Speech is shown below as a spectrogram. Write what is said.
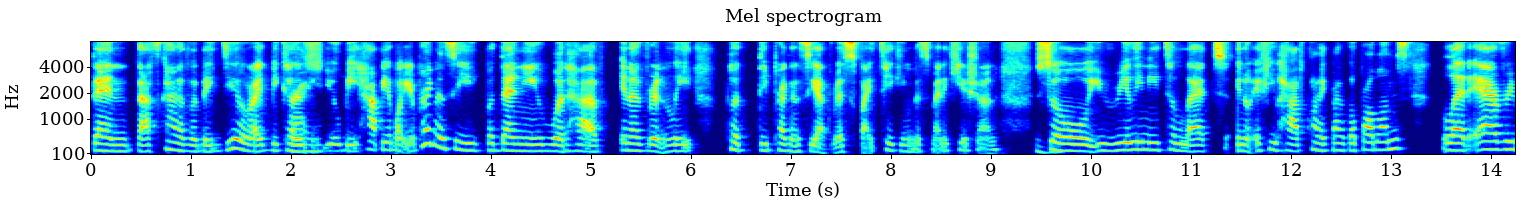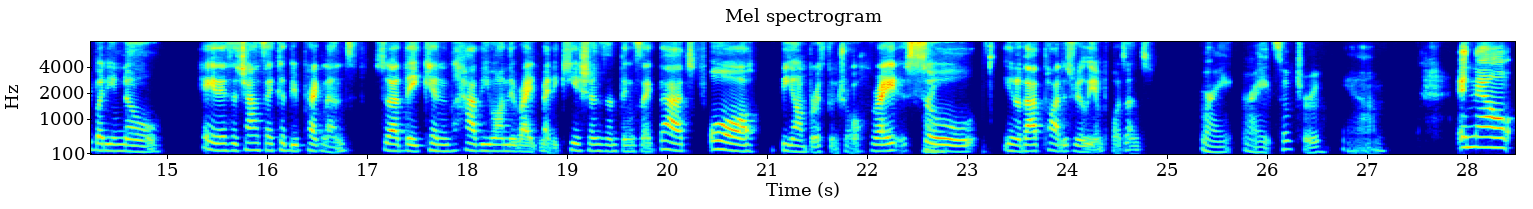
then that's kind of a big deal right because right. you'll be happy about your pregnancy but then you would have inadvertently put the pregnancy at risk by taking this medication mm-hmm. so you really need to let you know if you have chronic medical problems let everybody know hey, there's a chance I could be pregnant so that they can have you on the right medications and things like that, or be on birth control, right? So, right. you know, that part is really important. Right, right. So true. Yeah. And now,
